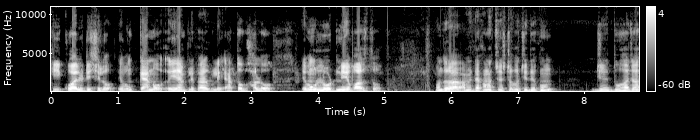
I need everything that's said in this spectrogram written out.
কি কোয়ালিটি ছিল এবং কেন এই অ্যাম্প্লিফায়ারগুলি এত ভালো এবং লোড নিয়ে বাজতো বন্ধুরা, আমি দেখানোর চেষ্টা করছি, দেখুন, যে দু হাজার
